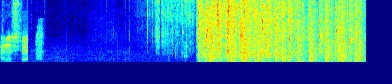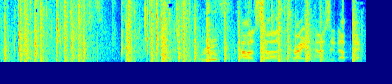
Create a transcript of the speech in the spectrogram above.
Understood. Roof, how's uh, Triton? How's it up there?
